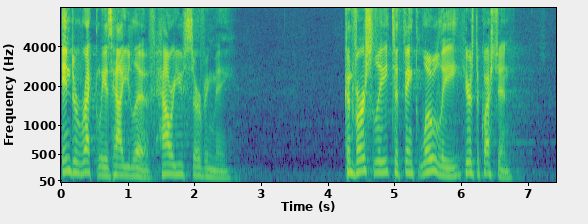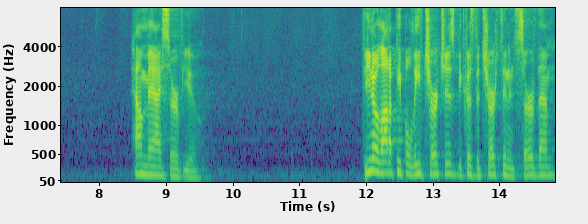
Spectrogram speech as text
indirectly is how you live. How are you serving me? Conversely, to think lowly, here's the question How may I serve you? Do you know a lot of people leave churches because the church didn't serve them?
